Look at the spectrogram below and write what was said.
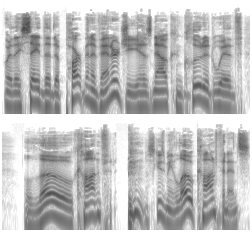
where they say the Department of Energy has now concluded with low confidence, excuse me, low confidence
